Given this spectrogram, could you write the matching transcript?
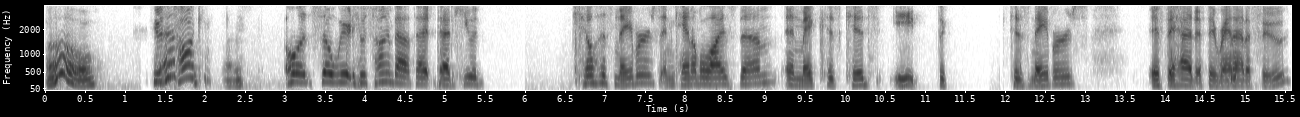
Oh, He was That's talking. was. Oh, it's so weird. He was talking about that that he would kill his neighbors and cannibalize them and make his kids eat the his neighbors if they had if they ran out of food.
